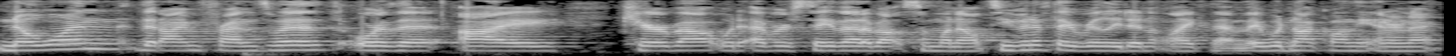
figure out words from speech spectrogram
no one that I'm friends with or that I care about would ever say that about someone else, even if they really didn't like them. They would not go on the internet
